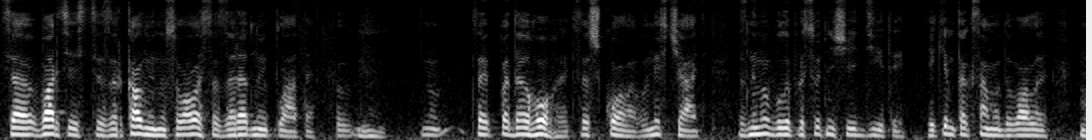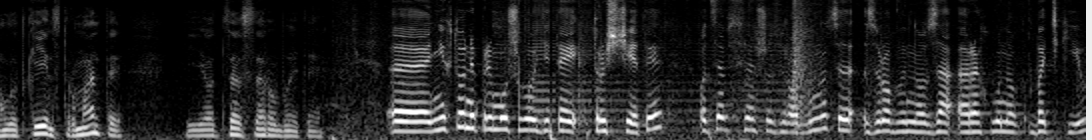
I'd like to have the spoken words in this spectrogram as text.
Ця вартість зеркал мінусувалася з зарядної плати. Ну, це педагоги, це школа, вони вчать. З ними були присутні ще й діти, яким так само давали молотки, інструменти, і оце все робити. Е, ніхто не примушував дітей трощити. Оце все, що зроблено, це зроблено за рахунок батьків,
